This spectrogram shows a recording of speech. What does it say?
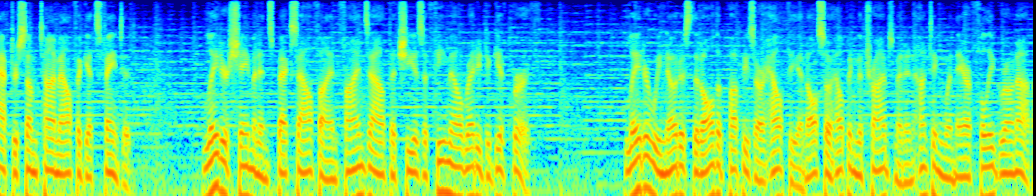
After some time Alpha gets fainted. Later Shaman inspects Alpha and finds out that she is a female ready to give birth. Later we notice that all the puppies are healthy and also helping the tribesmen in hunting when they are fully grown up.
